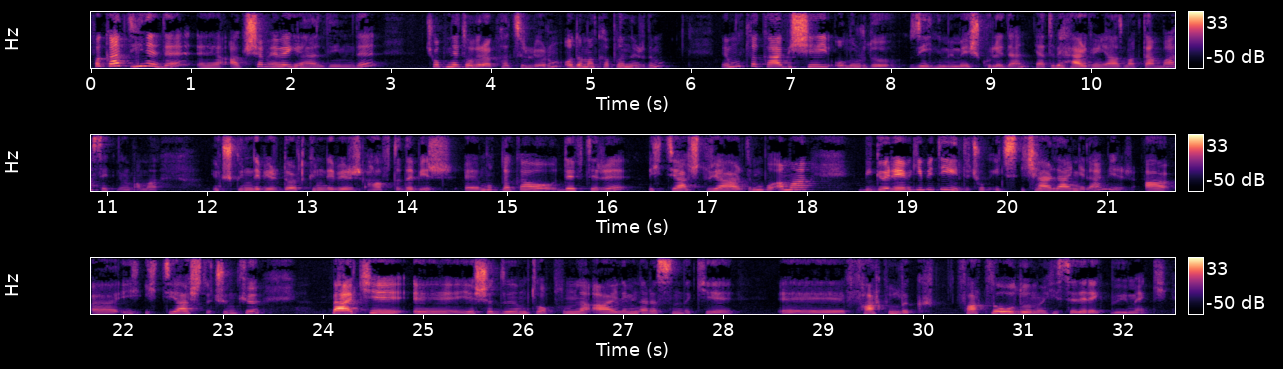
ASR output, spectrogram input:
Fakat yine de e, akşam eve geldiğimde çok net olarak hatırlıyorum. Odama kapanırdım. Ve mutlaka bir şey olurdu zihnimi meşgul eden. Ya tabii her gün yazmaktan bahsetmiyorum ama üç günde bir, dört günde bir, haftada bir e, mutlaka o defteri ihtiyaç duyardım. Bu ama bir görev gibi değildi. Çok iç, içeriden gelen bir e, ihtiyaçtı. Çünkü belki e, yaşadığım toplumla ailemin arasındaki e, farklılık, farklı olduğunu hissederek büyümek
